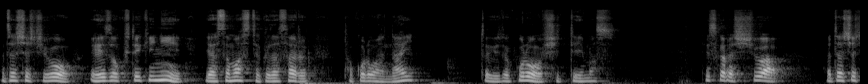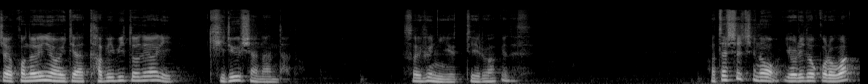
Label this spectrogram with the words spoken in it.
私たちを永続的に休ませてくださるところはないというところを知っています。ですから主は私たちはこの世においては旅人であり気流者なんだとそういうふうに言っているわけです。私たちの拠り所は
